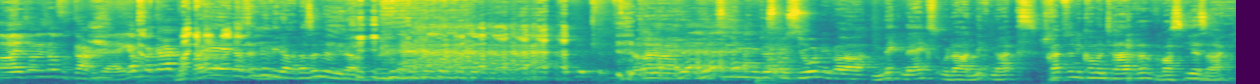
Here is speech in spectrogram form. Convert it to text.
Oh, jetzt hab ich's auch verkackt, ey. Ich hab verkackt. Weiter, Hey, da sind wir wieder, da sind wir wieder. Nach einer witzigen Diskussion über Knickknacks oder Knickknacks, schreibt in die Kommentare, was ihr sagt.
